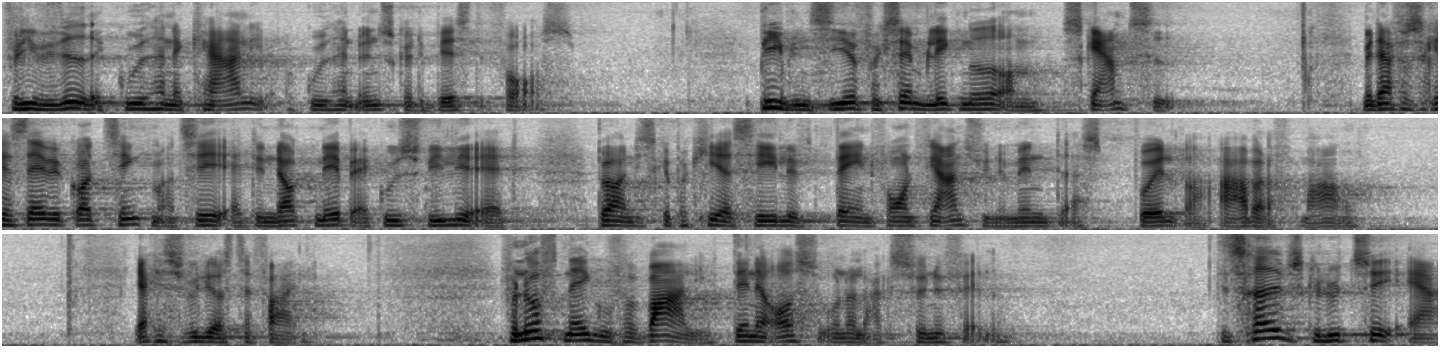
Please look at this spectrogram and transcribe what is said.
Fordi vi ved, at Gud han er kærlig, og Gud han ønsker det bedste for os. Bibelen siger for eksempel ikke noget om skærmtid. Men derfor så kan jeg stadigvæk godt tænke mig til, at det nok næppe er Guds vilje, at børn de skal parkeres hele dagen foran fjernsynet, men deres forældre arbejder for meget. Jeg kan selvfølgelig også tage fejl. Fornuften er ikke uforvarlig, den er også underlagt syndefaldet. Det tredje, vi skal lytte til, er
